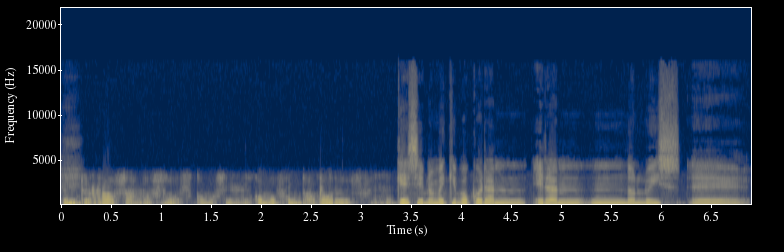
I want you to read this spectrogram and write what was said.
enterrados a los dos como, si, como fundadores. Que si no me equivoco eran, eran mm, don Luis... Eh,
